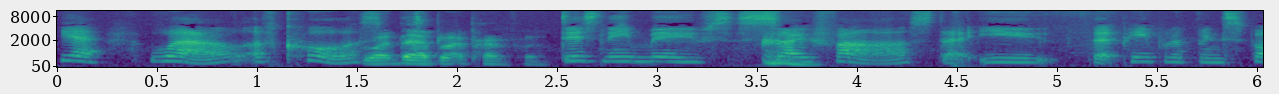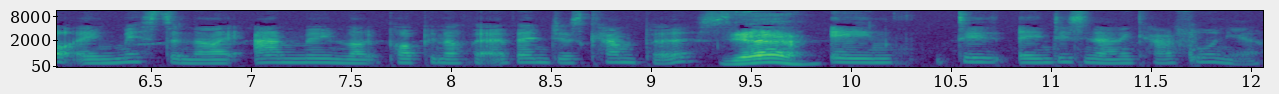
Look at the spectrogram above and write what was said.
yeah. Well, of course. like their Black Panther. Disney moves so fast that you that people have been spotting Mr. Knight and Moon Knight popping up at Avengers Campus Yeah, in in Disneyland in California.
